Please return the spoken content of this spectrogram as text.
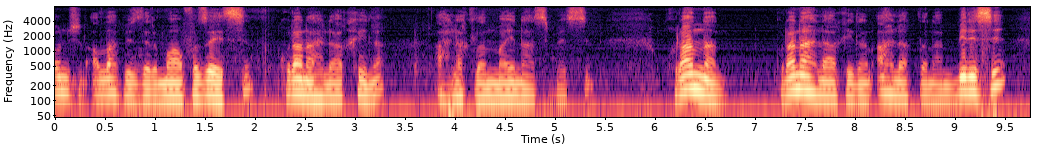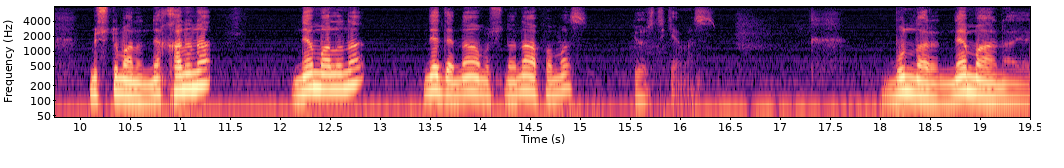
Onun için Allah bizleri muhafaza etsin. Kur'an ahlakıyla ahlaklanmayı nasip etsin. Kur'an'la Kur'an ahlakıyla ahlaklanan birisi Müslümanın ne kanına ne malına ne de namusuna ne yapamaz? Göz dikemez. Bunların ne manaya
